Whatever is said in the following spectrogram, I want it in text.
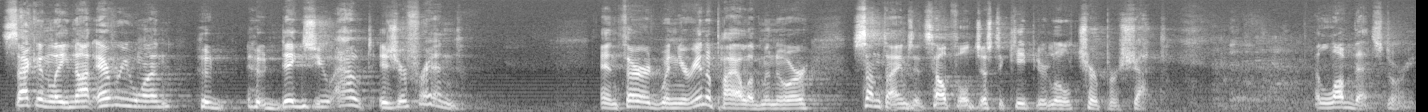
Secondly, not everyone who, who digs you out is your friend. And third, when you're in a pile of manure, sometimes it's helpful just to keep your little chirper shut. I love that story.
